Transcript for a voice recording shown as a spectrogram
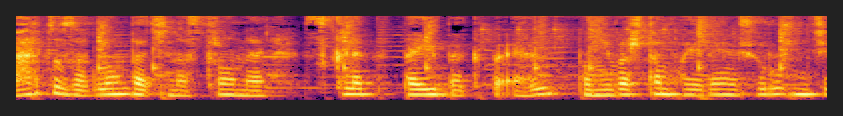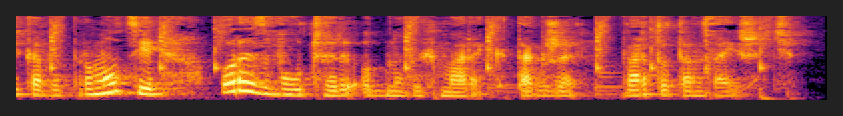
warto zaglądać na stronę sklep payback.pl, ponieważ tam pojawiają się różne ciekawe promocje oraz vouchery od nowych marek, także warto tam zajrzeć.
